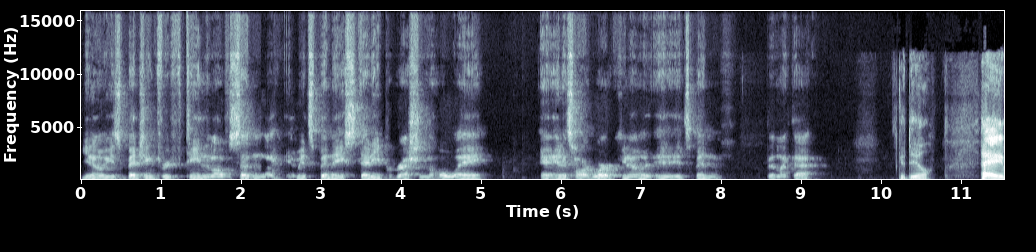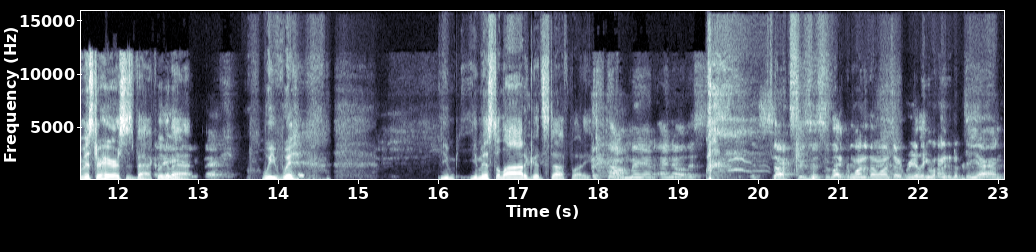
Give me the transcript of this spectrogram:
you know, he's benching 315, and all of a sudden, like, I mean, it's been a steady progression the whole way, and, and it's hard work. You know, it, has been been like that. Good deal. Hey, Mr. Harris is back. Look hey, at that. We win. You you missed a lot of good stuff, buddy. Oh man, I know this it sucks because this is like one of the ones I really wanted to be on.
